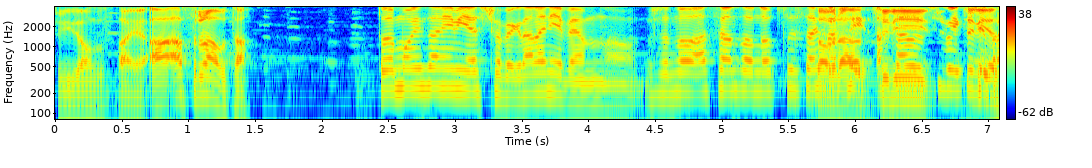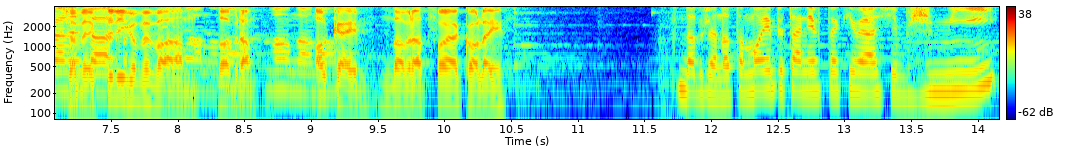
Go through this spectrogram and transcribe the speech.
czyli on zostaje. A astronauta. To moim zdaniem jest człowiek, no ale nie wiem, no. Że no astronaut, no to jest tak Dobra, raczej czyli- astronaut jest człowiek czyli jest człowiek, za- czyli go wywalam. No, no, Dobra. No, no, no. Okej, dobra, twoja kolej. Dobrze, no to moje pytanie w takim razie brzmi,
